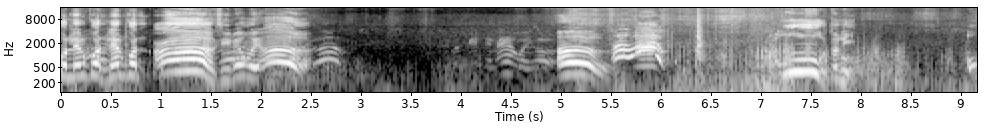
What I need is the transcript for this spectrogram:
กดเล่นกดเล่นกดเออสีแม่เว้ยเออเอออู้ตัวนี้โอ้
